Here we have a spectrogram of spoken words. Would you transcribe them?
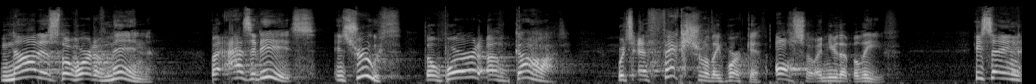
not as the Word of men, but as it is in truth the word of God, which effectually worketh also in you that believe. He's saying,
